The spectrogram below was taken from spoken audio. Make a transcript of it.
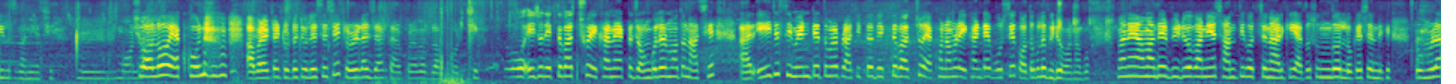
রিলস বানিয়েছি। চলো এখন আবার একটা টোটো চলে এসেছে। টোটোটা যাক তারপর আবার ব্লগ করছি। তো এই যে দেখতে পাচ্ছ এখানে একটা জঙ্গলের মতন আছে। আর এই যে সিমেন্টের তোমরা প্রাচীরটা দেখতে পাচ্ছ এখন আমরা এখানটায় বসে কতগুলো ভিডিও বানাবো। মানে আমাদের ভিডিও বানিয়ে শান্তি হচ্ছে না আর কি এত সুন্দর লোকেশন দেখে। তোমরা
